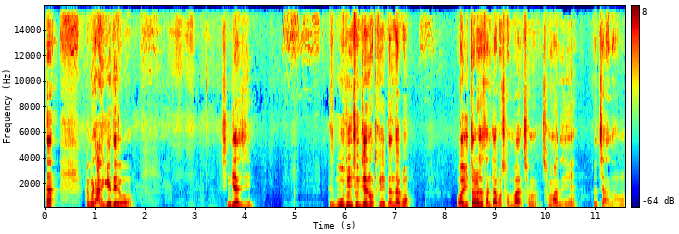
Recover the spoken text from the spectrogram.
하고 알게 돼요. 신기하지. 그래서 모든 존재는 어떻게 된다고? 멀리 떨어져 산다고 천만 천, 천만에 그렇지 않아.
